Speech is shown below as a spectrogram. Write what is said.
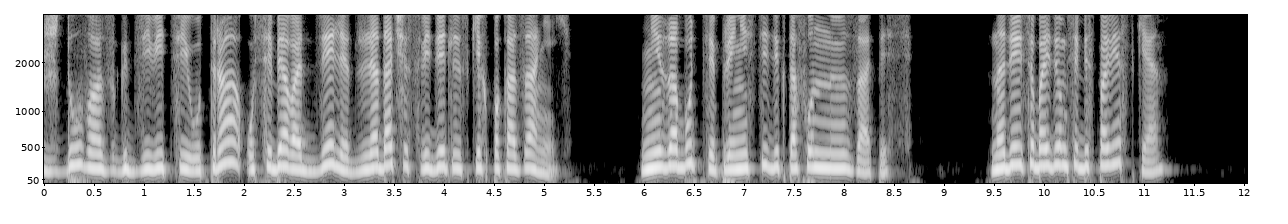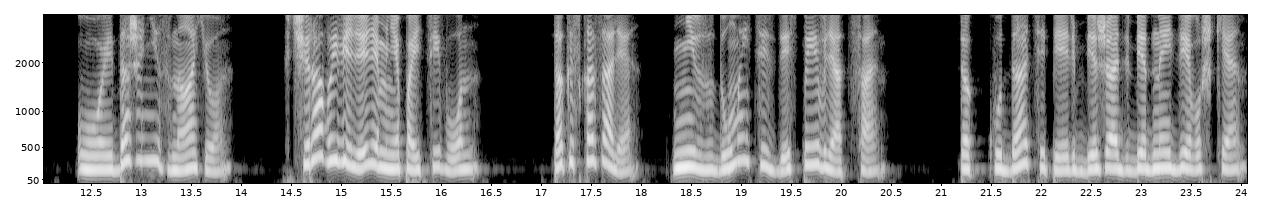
«Жду вас к девяти утра у себя в отделе для дачи свидетельских показаний. Не забудьте принести диктофонную запись. Надеюсь, обойдемся без повестки?» «Ой, даже не знаю. Вчера вы велели мне пойти вон. Так и сказали. Не вздумайте здесь появляться. Так куда теперь бежать бедной девушке?»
